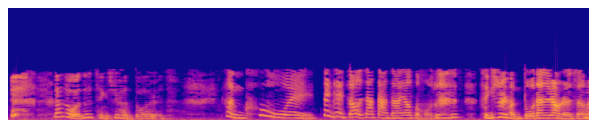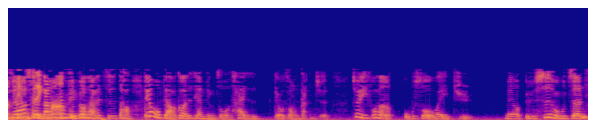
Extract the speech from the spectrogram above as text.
但是我是情绪很多的人，很酷哎！那你可以教一下大家要怎么就是情绪很多，但是让人生很平静吗？天秤座才会知道，因为我表哥也是天秤座，他也是给我这种感觉，就一副很无所畏惧，没有与世无争。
